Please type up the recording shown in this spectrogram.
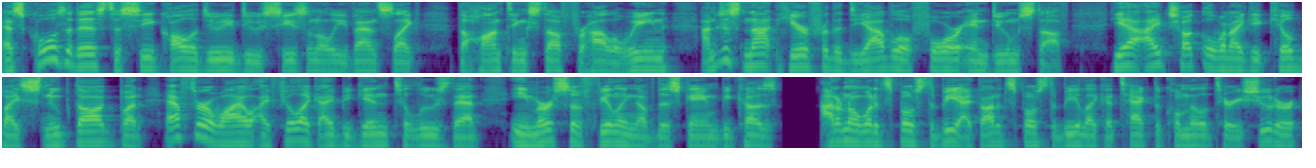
As cool as it is to see Call of Duty do seasonal events like the haunting stuff for Halloween, I'm just not here for the Diablo 4 and Doom stuff. Yeah, I chuckle when I get killed by Snoop Dogg, but after a while, I feel like I begin to lose that immersive feeling of this game because I don't know what it's supposed to be. I thought it's supposed to be like a tactical military shooter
